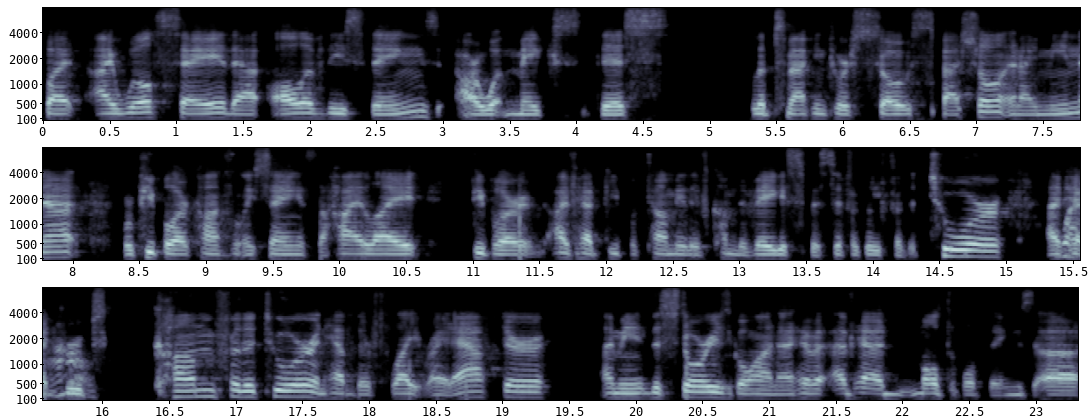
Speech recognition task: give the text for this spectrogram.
but i will say that all of these things are what makes this lip smacking tour so special and i mean that where people are constantly saying it's the highlight. People are i've had people tell me they've come to vegas specifically for the tour. I've wow. had groups come for the tour and have their flight right after. I mean the stories go on. I have i've had multiple things uh,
